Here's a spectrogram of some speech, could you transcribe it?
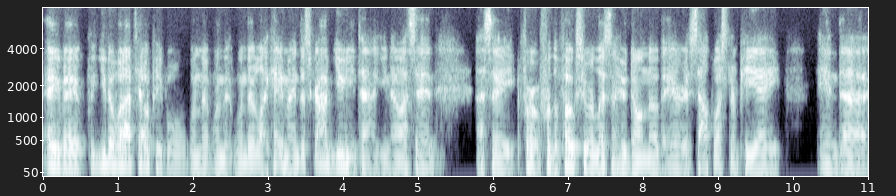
hey man, you know what I tell people when they, when they, when they're like, "Hey man, describe Uniontown." You know, I said, I say for for the folks who are listening who don't know the area, southwestern PA, and uh,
